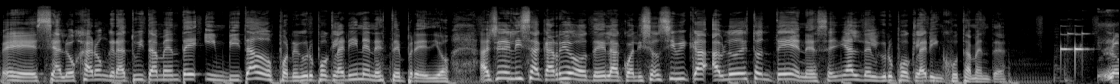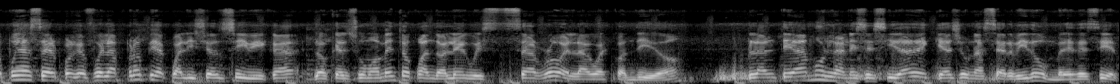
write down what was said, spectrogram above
eh, se alojaron gratuitamente invitados por el grupo Clarín en este predio. Ayer Elisa Carrió de la coalición cívica habló de esto en TN, señal del grupo Clarín justamente. Lo puede hacer porque fue la propia coalición cívica los que en su momento cuando Lewis cerró el lago escondido, planteamos la necesidad de que haya una servidumbre, es decir,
